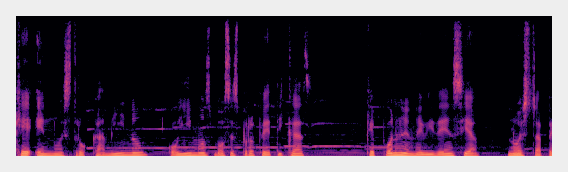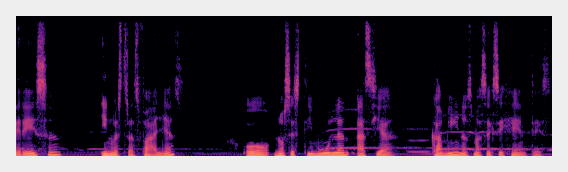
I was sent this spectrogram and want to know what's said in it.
que en nuestro camino oímos voces proféticas que ponen en evidencia nuestra pereza y nuestras fallas o nos estimulan hacia caminos más exigentes.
